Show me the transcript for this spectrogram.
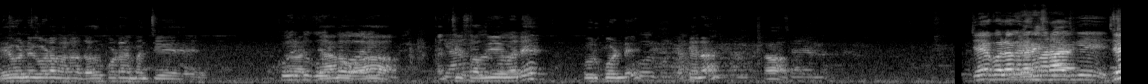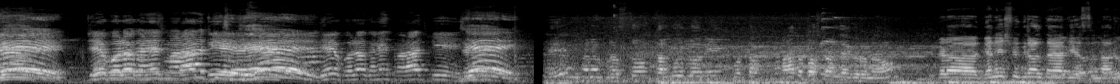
దేవుడిని కూడా మనం చదువుకోవడానికి మంచి మంచి చదువు చేయమని కోరుకోండి. ఓకేనా? जय बोलो गणेश महाराज की जय जय बोलो गणेश महाराज की जय जय बोलो गणेश महाराज की అంటే మనం ప్రస్తుతం కల్లూరులోని కొత్త పాత బస్ స్టాండ్ దగ్గర ఉన్నాం ఇక్కడ గణేష్ విగ్రహాలు తయారు చేస్తున్నారు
